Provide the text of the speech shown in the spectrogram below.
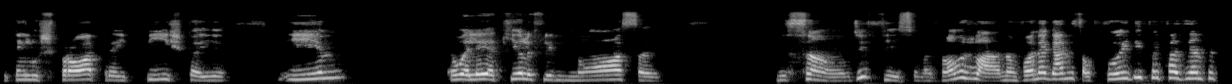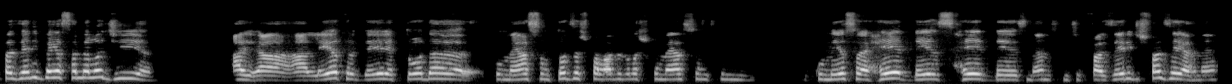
que tem luz própria e pisca. E, e eu olhei aquilo e falei, nossa, missão difícil, mas vamos lá, não vou negar a missão. Fui e fui fazendo, fui fazendo e veio essa melodia a, a, a, letra dele é toda começam todas as palavras elas começam com o começo é redes redes né no sentido de fazer e desfazer né?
